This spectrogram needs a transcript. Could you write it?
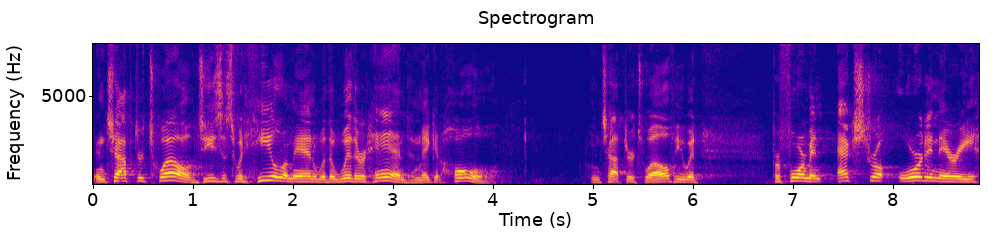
In chapter 12, Jesus would heal a man with a withered hand and make it whole. In chapter 12, he would perform an extraordinary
